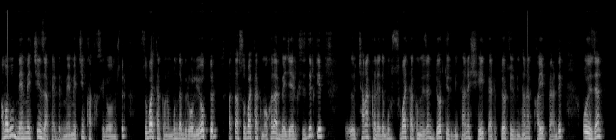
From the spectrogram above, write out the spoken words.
Ama bu Mehmetçiğin zaferidir. Mehmetçiğin katkısıyla olmuştur. Subay takımının bunda bir rolü yoktur. Hatta subay takımı o kadar beceriksizdir ki Çanakkale'de bu subay takımı yüzünden 400 bin tane şehit verdik. 400 bin tane kayıp verdik. O yüzden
